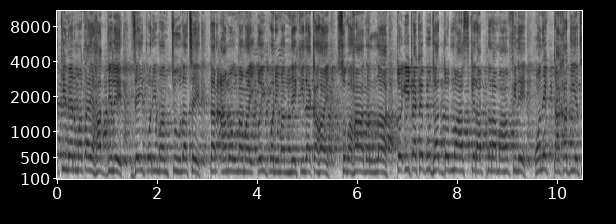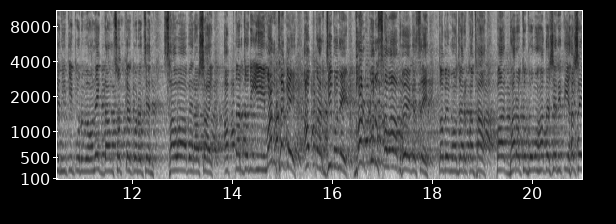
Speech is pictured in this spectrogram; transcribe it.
এতিমের মাথায় হাত দিলে যেই পরিমাণ চুল আছে, তার আমল নামায় ওই পরিমাণ নেকি লেখা হয়। সুবাহান আল্লাহ তো এটাকে বোঝার জন্য আজকের আপনারা মাহফিলে অনেক টাকা দিয়েছেন, ইতিপূর্বে অনেক দান সৎকার করেছেন, সওয়াবের আশায়। আপনার যদি ইমান থাকে, আপনার জীবনে ভরপুর সওয়াব হয়ে গেছে। তবে মজার কথা, পাক ভারত উপমহাদেশের ইতিহাসে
